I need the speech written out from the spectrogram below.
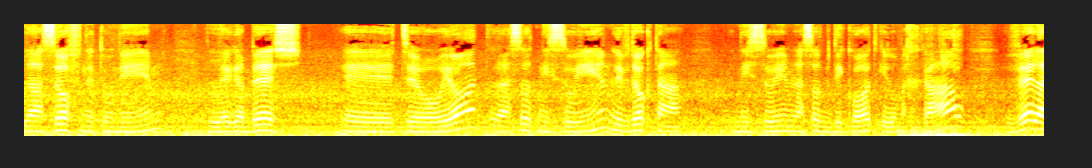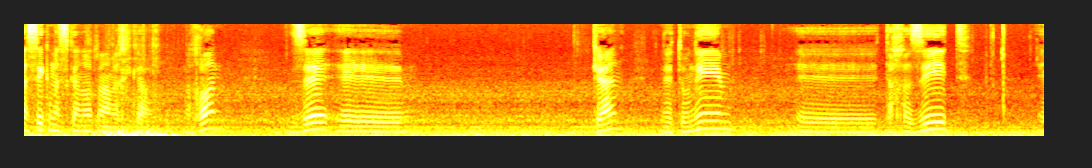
לאסוף נתונים, לגבש אה, תיאוריות, לעשות ניסויים, לבדוק את הניסויים, לעשות בדיקות, כאילו מחקר, ולהסיק מסקנות מהמחקר, נכון? זה, אה, כן, נתונים, אה, תחזית, אה,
